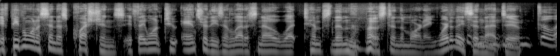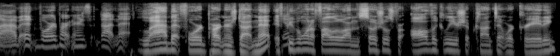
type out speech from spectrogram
If people want to send us questions, if they want to answer these and let us know what tempts them the most in the morning, where do they send that to? to lab at forwardpartners.net. lab at forwardpartners.net. If Yep. people want to follow on the socials for all the leadership content we're creating,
